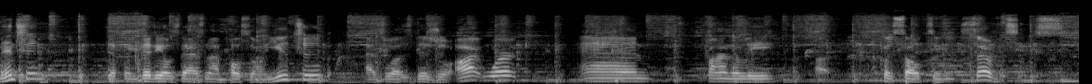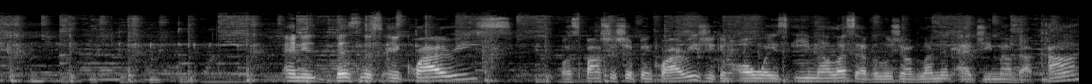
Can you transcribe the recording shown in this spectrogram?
mentioned, different videos that is not posted on YouTube, as well as digital artwork, and finally, uh, consulting services. Any business inquiries? or sponsorship inquiries, you can always email us evolutionoflondon at gmail.com.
